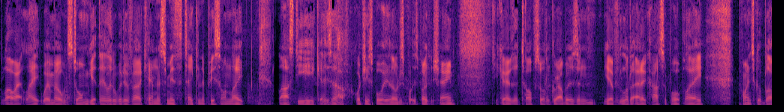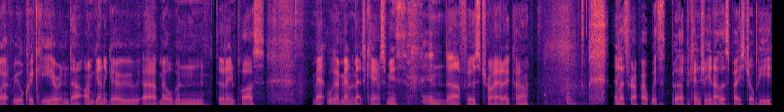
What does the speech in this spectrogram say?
blowout late where Melbourne Storm get their little bit of uh, Cameron Smith taking the piss on late last year. Goes, oh, fuck, watch this, boys. I'll just put this bloke to shame. Kick over the top, sort of grubbers, and you have a lot of Addo-Carr support play. Points could blow out real quick here, and uh, I'm going to go uh, Melbourne 13 plus. Matt, we'll go man of the match, Cam Smith, and uh, first try car, And let's wrap up with uh, potentially another space job here.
